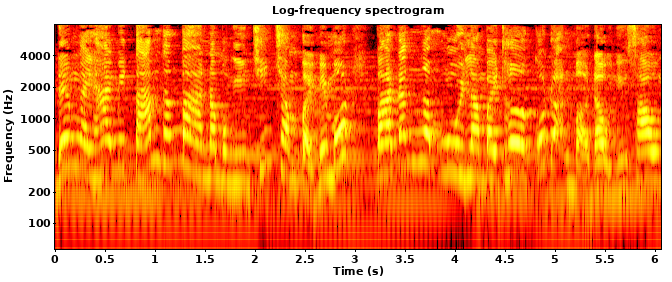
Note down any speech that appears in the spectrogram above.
Đêm ngày 28 tháng 3 năm 1971 Bà đã ngậm ngùi làm bài thơ có đoạn mở đầu như sau.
